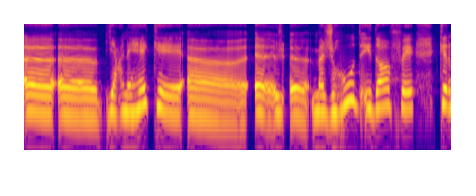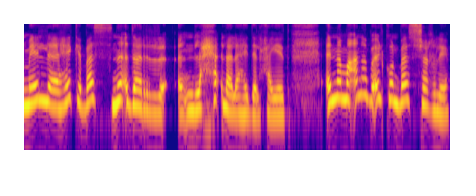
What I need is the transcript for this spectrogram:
آه، آه، يعني هيك آه، آه، آه، مجهود إضافي. كرمال هيك بس نقدر نلحق لها لهيدي الحياة. إنما أنا بقولكم بس شغلة.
